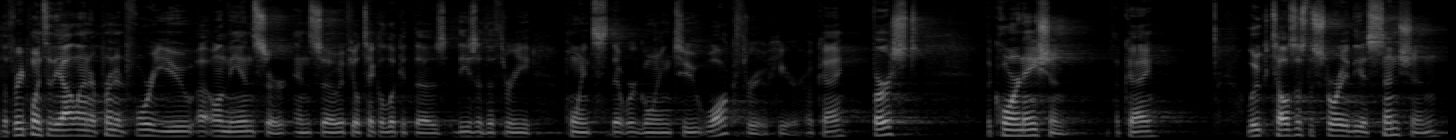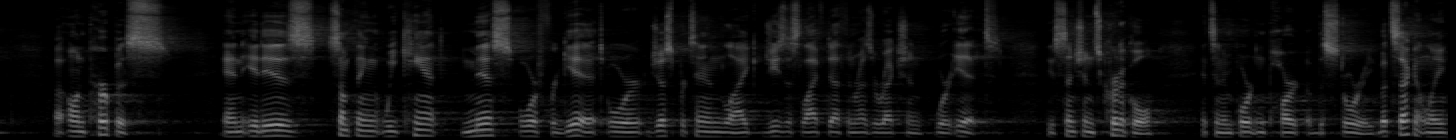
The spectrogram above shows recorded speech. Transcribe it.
The three points of the outline are printed for you uh, on the insert. And so if you'll take a look at those, these are the three points that we're going to walk through here, okay? First, the coronation, okay? Luke tells us the story of the ascension uh, on purpose, and it is something we can't miss or forget or just pretend like Jesus' life, death, and resurrection were it. The ascension is critical, it's an important part of the story. But secondly,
